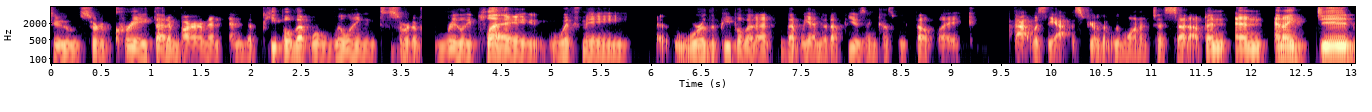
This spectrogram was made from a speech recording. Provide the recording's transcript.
to sort of create that environment, and the people that were willing to sort of really play with me uh, were the people that that we ended up using because we felt like that was the atmosphere that we wanted to set up. And and and i did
